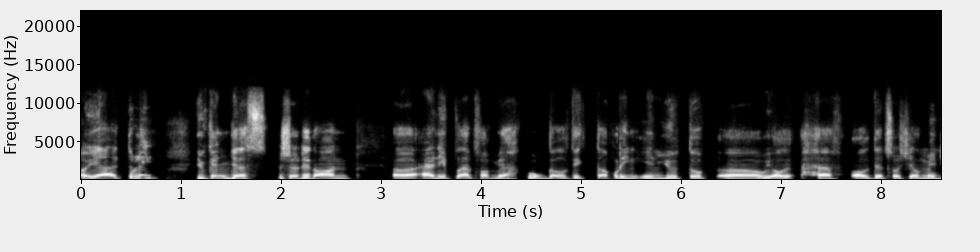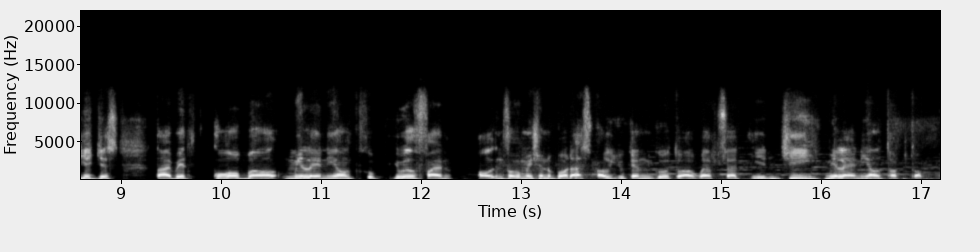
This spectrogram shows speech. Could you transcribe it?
Oh yeah, actually, you can just search it on uh, any platform, yeah, Google, TikTok, LinkedIn, YouTube. Uh, we all have all that social media. Just type it Global Millennial Group. You will find all information about us, or you can go to our website in gmillennial.com.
